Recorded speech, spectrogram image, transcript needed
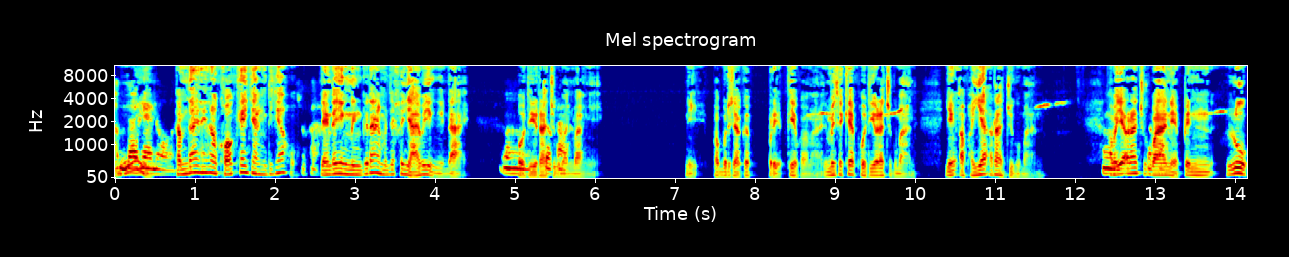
ทำได้แน่นอนทำได้แน่นอนขอแค่อย่างเดียวเจ้าค่ะอย่างใดอย่างหนึ่งก็ได้มันจะขยายไปอย่างอื่นได้อืมโพธิราชกุมารเจ้ค่ะว่าอย่างนี้นี่พระพุทธเจ้าก็เปรียบเทียบกับมาไม่ใช่แค่โพธิราชกุมารยังอภยราชกุมารอภยราชกุมารเนี่ยเป็นลูก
